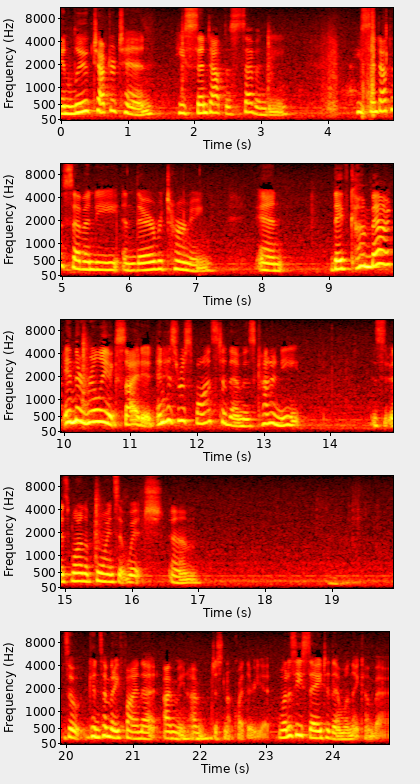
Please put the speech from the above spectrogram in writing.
in Luke chapter 10, he sent out the 70 he sent out the 70 and they're returning. And they've come back and they're really excited. And his response to them is kind of neat. It's, it's one of the points at which um, so can somebody find that? I mean i'm just not quite there yet. What does he say to them when they come back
